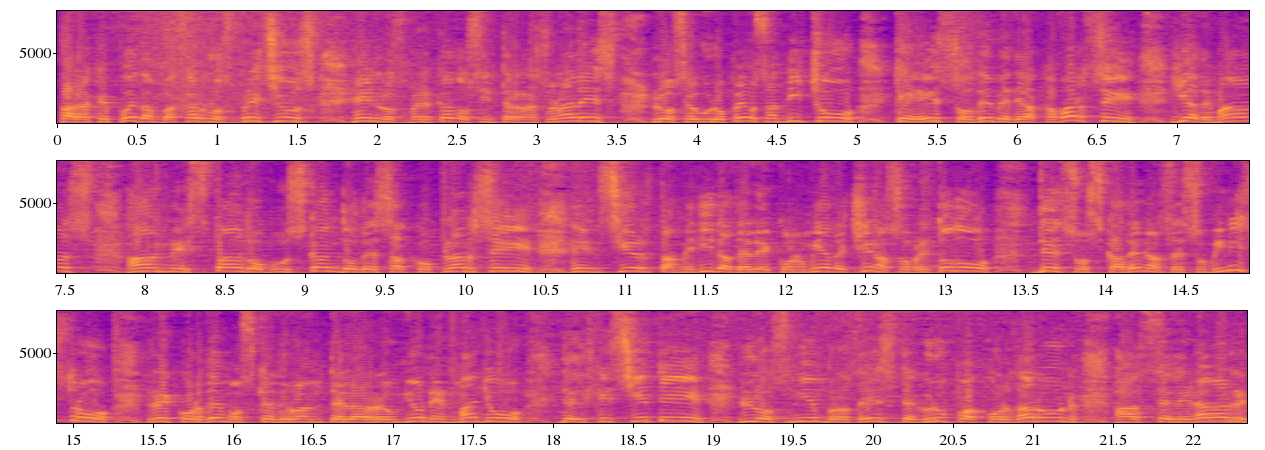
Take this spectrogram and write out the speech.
para que puedan bajar los precios en los mercados internacionales, los europeos han dicho que eso debe de acabarse y además han estado buscando desacoplarse en cierta medida de la economía de China, sobre todo de sus cadenas de suministro. Recordemos que durante la reunión en mayo del G7, los miembros de este grupo acordaron acelerar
